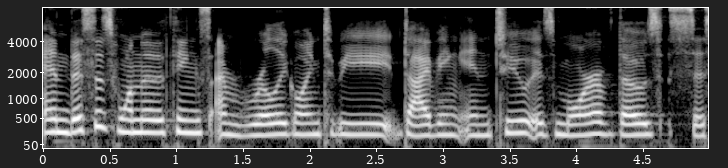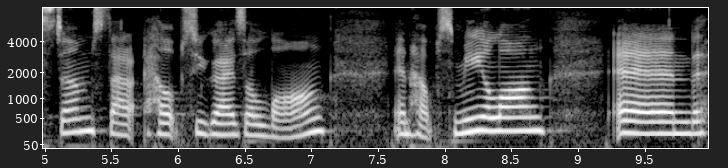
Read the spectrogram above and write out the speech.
And this is one of the things I'm really going to be diving into is more of those systems that helps you guys along and helps me along. And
